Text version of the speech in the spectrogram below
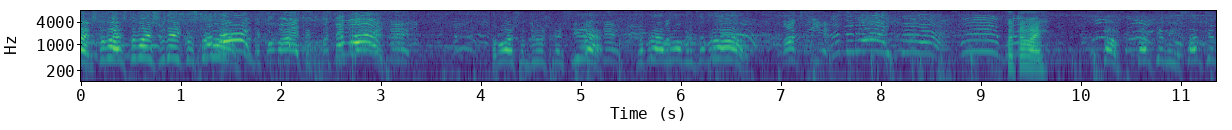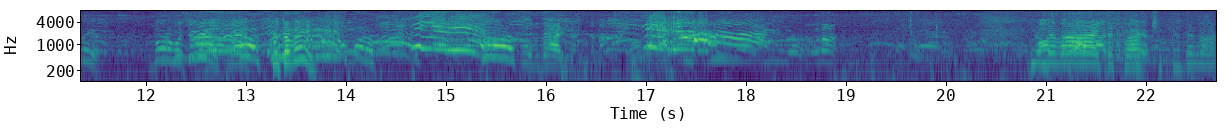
Вставай, вставай, вставай, швиденько, вставай! Не ховайтесь, посідайте! Хорош, Андрюшка, ще! Забрав, Роберт, забрав! Забирайте! Кутовий. Сам, сам тяни, сам тяни! Здорово, тяни! Кутовий. Звук, Даня! Ну Пашка, давайте, да, хлопчики, давай.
